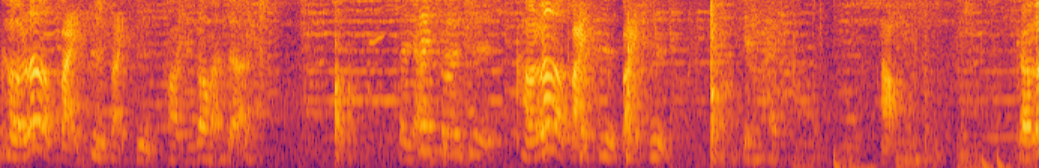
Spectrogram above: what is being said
可乐百事百事，好，眼罩拿下来，再讲再说一，次，可乐百事百事。先拍好，可乐。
